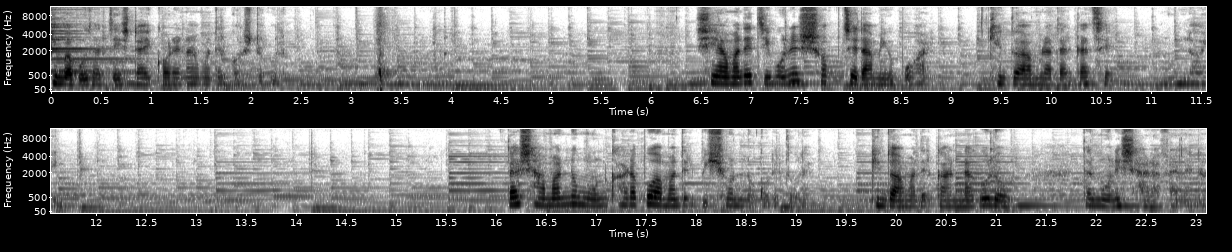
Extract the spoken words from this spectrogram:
কিংবা বোঝার চেষ্টাই করে না আমাদের কষ্টগুলো। সে আমাদের জীবনের সবচেয়ে দামি উপহার, কিন্তু আমরা তার কাছে তার সামান্য মন খারাপও আমাদের বিষণ্ণ করে তোলে। কিন্তু আমাদের কান্নাগুলো তার মনে সাড়া ফেলে না।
